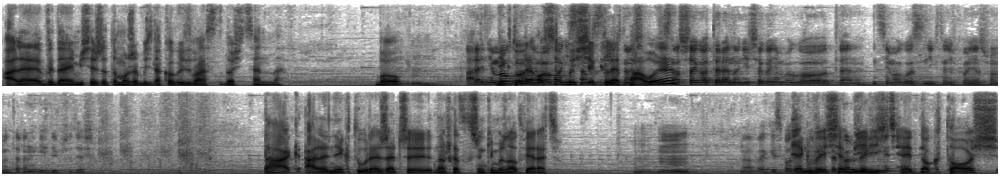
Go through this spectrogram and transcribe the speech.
ale wydaje mi się, że to może być dla kogoś z was dość cenne. Bo Mhm. Ale nie Niektóre mogło, nie mogło osoby się klepały. Z naszego terenu niczego nie mogło ten, nic nie mogło zniknąć, ponieważ mamy teren gildii przecież. tak, ale niektóre rzeczy, na przykład skrzynki można otwierać. Mhm. No w jaki sposób Jak wy się biliście, to ktoś,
